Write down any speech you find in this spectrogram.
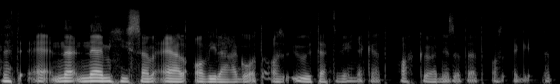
ne, ne, nem hiszem el a világot, az ültetvényeket, a környezetet, az egész. Tehát,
